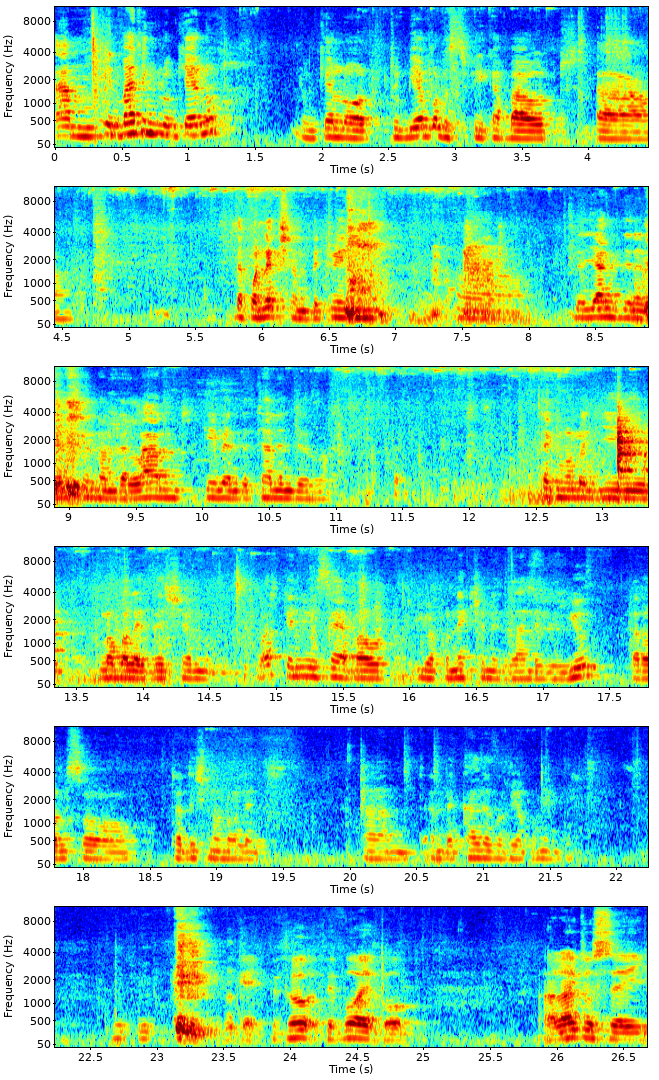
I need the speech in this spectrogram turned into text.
I'm inviting Lunkelo, Lunkelo to be able to speak about uh, the connection between uh, the young generation and the land, given the challenges of technology, globalization. What can you say about your connection with the land of your youth, but also traditional knowledge and, and the cultures of your community? okay, before, before I go, I'd like to say,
